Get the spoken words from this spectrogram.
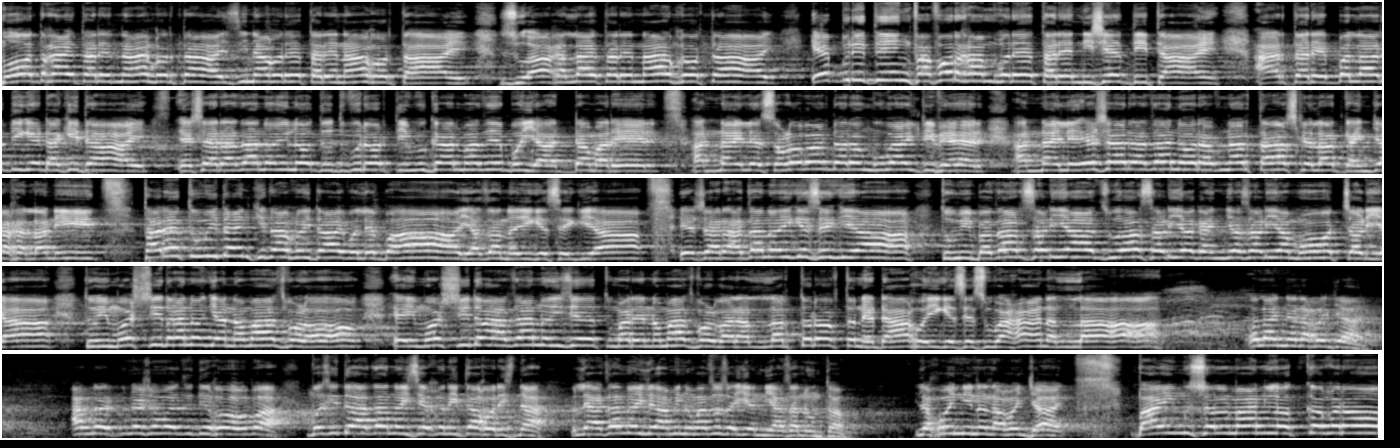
মদ খায় তারে না করতায় জিনা করে তারে না করতায় জুয়া খেলায় তারে না করতায় এভরিথিং ফাফর কাম করে তারে নিষেধ দিতায় আর তারে বালার দিকে ডাকি দেয় এসে রাজা নইল দুধপুরের তিমুকার মাঝে বইয়া আড্ডা মারের আর নাইলে সড়কের দ্বারা মোবাইল টিপের আর নাইলে এসে রাজা নর আপনার তাস খেলাত গাঞ্জা খেলানি। তারে তুমি দেন কিনা কইতাই বলে ভাই আজান হয়ে গেছে গিয়া। এসার আজান হয়ে গেছে গিয়া। তুমি বাজার ছাড়িয়া জুয়া ছাড়িয়া গাঞ্জা ছাড়িয়া মদ ছাড়িয়া তুমি মসজিদ আনো গিয়া নমাজ পড়ো। এই মসজিদ আজান হইছে তোমারে নমাজ পড়বার আল্লাহর তরফ তো নেডা হয়ে গেছে সুবাহান আল্লাহ ওলাই যান। আমরা কোনো সময় যদি হবা মসজিদে আজান হয়েছে এখন ইটা করিস না। বলে, আজান হইলে আমি নমাজও যাইয়া নি আজান উনতাম। ইলা না হইন যায়। ভাই মুসলমান, লক্ষ্য করো,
